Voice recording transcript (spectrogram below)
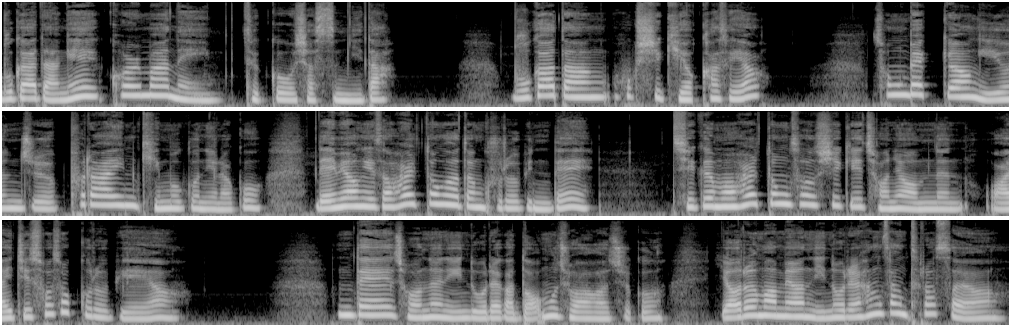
무가당의 Call My Name 듣고 오셨습니다. 무가당 혹시 기억하세요? 송백경, 이은주, 프라임, 김우근이라고 4명이서 활동하던 그룹인데 지금은 활동 소식이 전혀 없는 YG 소속 그룹이에요. 근데 저는 이 노래가 너무 좋아가지고 여름하면 이 노래를 항상 틀었어요.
